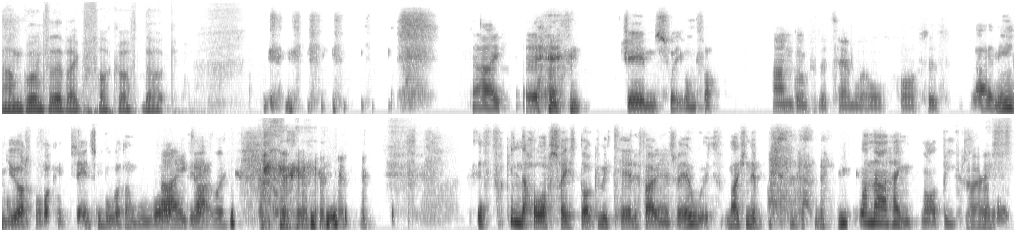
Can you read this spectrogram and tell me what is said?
I'm going for the big fuck off duck. Aye. Um, James, what are you going for? I'm going for the ten little horses. I mean, you are fucking sensible. I don't know what. Aye, exactly. The fucking the horse-sized duck would be terrifying as well. Imagine the beak on that thing, not a beak. Christ.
